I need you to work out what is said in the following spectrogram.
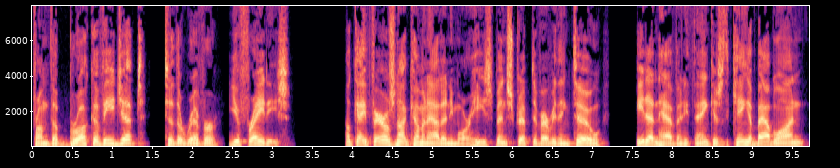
from the brook of Egypt to the river Euphrates. Okay, Pharaoh's not coming out anymore. He's been stripped of everything too. He doesn't have anything because the king of Babylon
